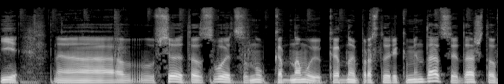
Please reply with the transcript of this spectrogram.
И все это сводится ну, к, одному, к одной простой рекомендации, да, что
